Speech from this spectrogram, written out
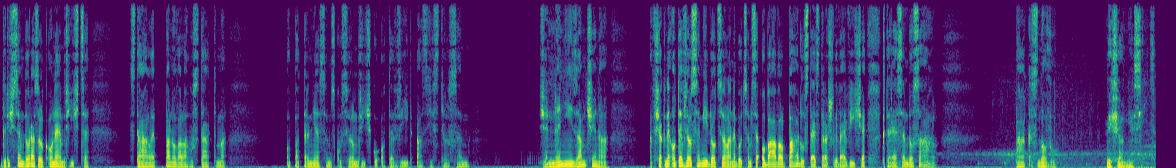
Když jsem dorazil k oné mřížce, stále panovala hustá tma. Opatrně jsem zkusil mřížku otevřít a zjistil jsem, že není zamčená, Avšak neotevřel jsem ji docela, neboť jsem se obával pádu z té strašlivé výše, které jsem dosáhl. Pak znovu vyšel měsíc.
